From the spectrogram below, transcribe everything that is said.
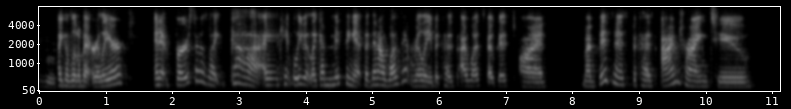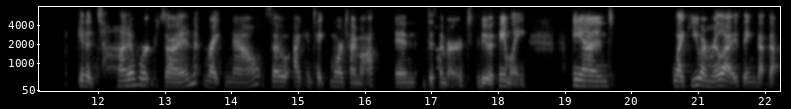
mm-hmm. like a little bit earlier. And at first I was like, God, I can't believe it. Like I'm missing it. But then I wasn't really because I was focused on my business because I'm trying to get a ton of work done right now so I can take more time off in December to be with family. And like you, I'm realizing that that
